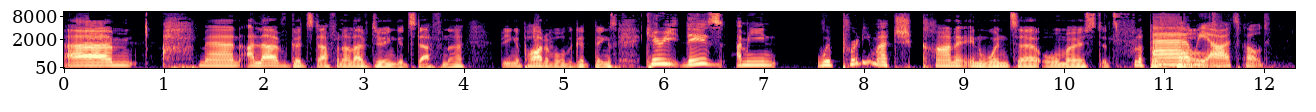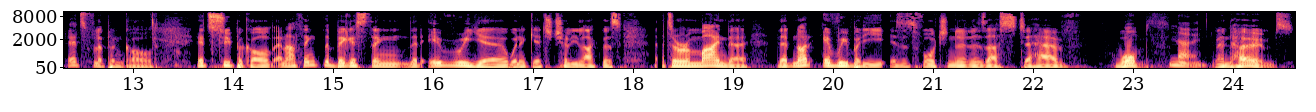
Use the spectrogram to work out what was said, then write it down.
Um, man, I love good stuff and I love doing good stuff and uh, being a part of all the good things. Kerri, there's, I mean, we're pretty much kind of in winter almost. It's flipping Uh, cold. we are. It's cold. It's flipping cold. It's super cold. And I think the biggest thing that every year when it gets chilly like this, it's a reminder that not everybody is as fortunate as us to have warmth No. and homes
